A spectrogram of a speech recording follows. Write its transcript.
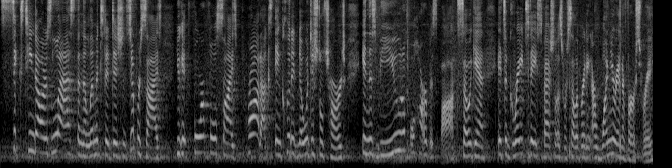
$16 less than the limited edition supersize, you get four full-size products, included no additional charge, in this beautiful harvest box. So again, it's a great today special as we're celebrating our one-year anniversary.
